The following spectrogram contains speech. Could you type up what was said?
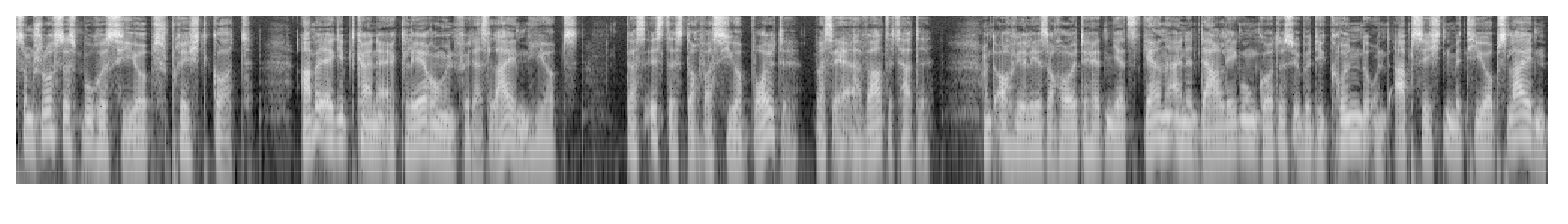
Zum Schluss des Buches Hiobs spricht Gott. Aber er gibt keine Erklärungen für das Leiden Hiobs. Das ist es doch, was Hiob wollte, was er erwartet hatte. Und auch wir Leser heute hätten jetzt gerne eine Darlegung Gottes über die Gründe und Absichten mit Hiobs Leiden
